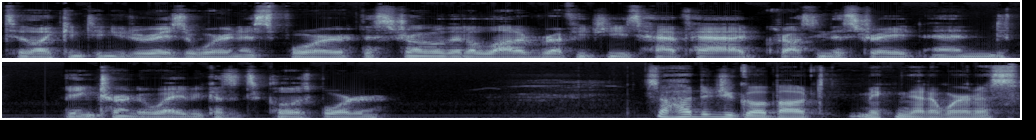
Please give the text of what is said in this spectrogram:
to like continue to raise awareness for the struggle that a lot of refugees have had crossing the strait and being turned away because it's a closed border. So how did you go about making that awareness?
